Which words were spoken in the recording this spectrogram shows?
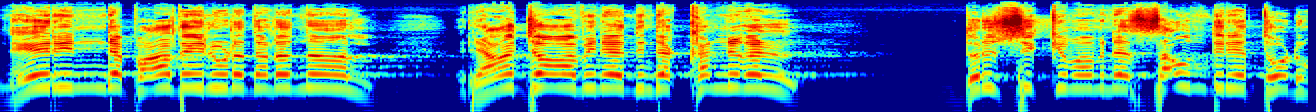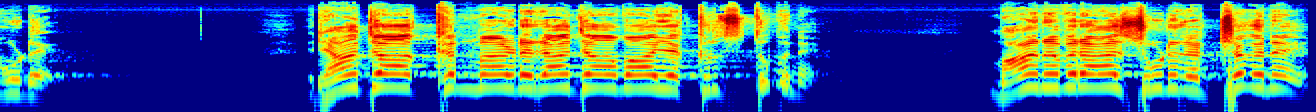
നേരിന്റെ പാതയിലൂടെ നടന്നാൽ രാജാവിനെ നിന്റെ കണ്ണുകൾ ദർശിക്കും അവന്റെ സൗന്ദര്യത്തോടുകൂടെ. രാജാക്കന്മാരുടെ രാജാവായ ക്രിസ്തുവിനെ മാനവരാശിയുടെ രക്ഷകനെ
